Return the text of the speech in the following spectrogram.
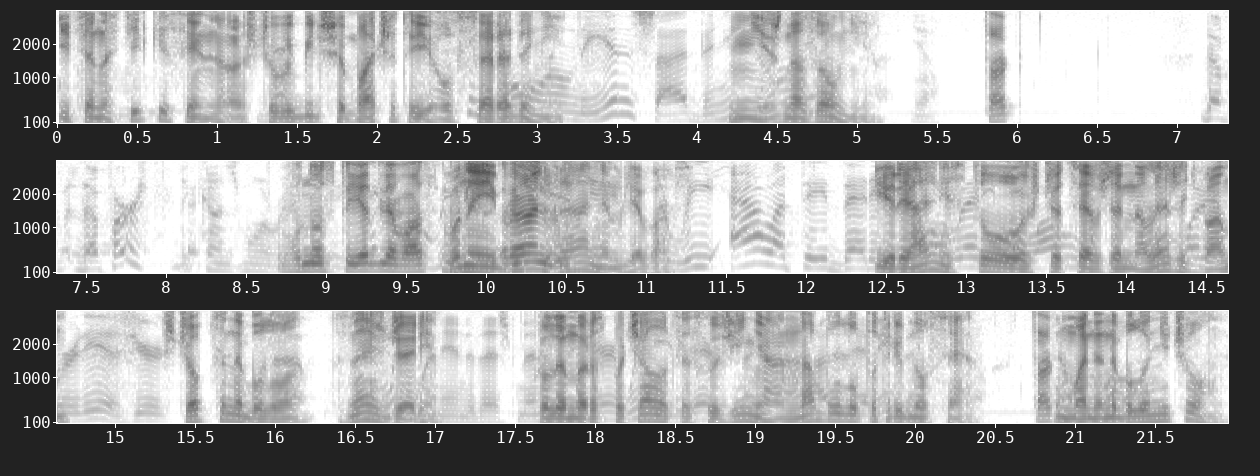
І це настільки сильно, що ви більше бачите його всередині, ніж назовні. Так. Воно стає для вас Воно є більш більш реальним. реальним для вас. І реальність того, що це вже належить вам, що б це не було, знаєш, Джері, коли ми розпочали це служіння, нам було потрібно все. Так. У мене не було нічого.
